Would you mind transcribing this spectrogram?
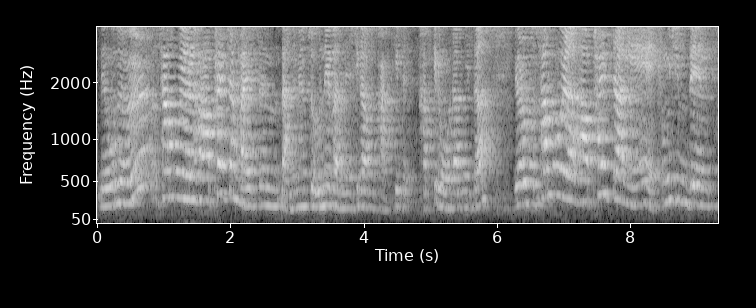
네, 오늘 사무엘하 8장 말씀 나누면서 은혜 받는 시간 갖기를, 갖기를 원합니다. 여러분, 사무엘하 8장에 중심된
